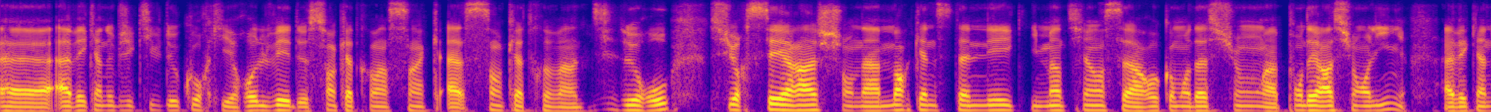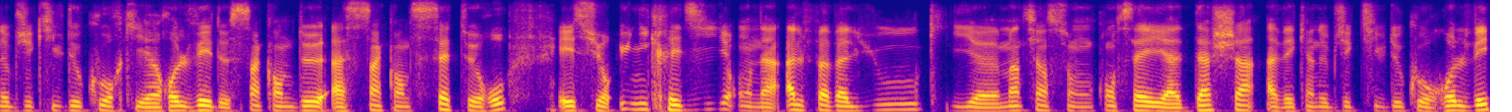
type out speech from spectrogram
euh, avec un objectif de cours qui est relevé de 185 à 190 euros. Sur CRH, on a Morgan Stanley qui maintient sa recommandation à pondération en ligne avec un objectif de cours qui est relevé de 52 à 57 euros. Et sur Unicredit, on a Alpha Value qui euh, maintient son conseil d'achat avec un objectif de cours relevé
